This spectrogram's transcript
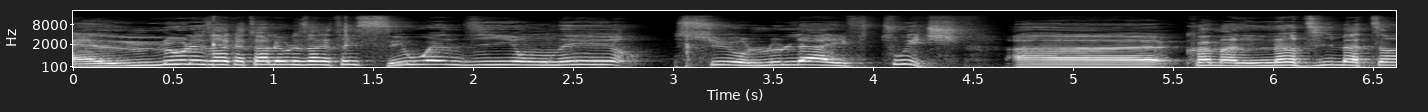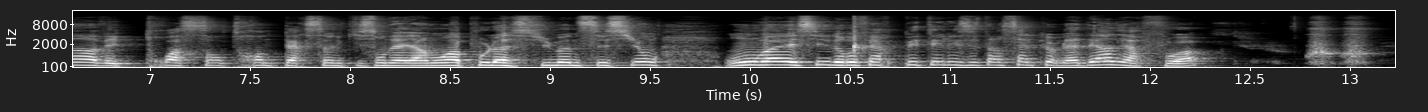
Hello les incateurs, hello les incatrices, c'est Wendy, on est sur le live Twitch, euh, comme un lundi matin avec 330 personnes qui sont derrière moi pour la Summon Session. On va essayer de refaire péter les étincelles comme la dernière fois.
